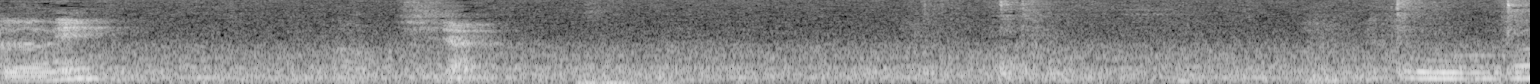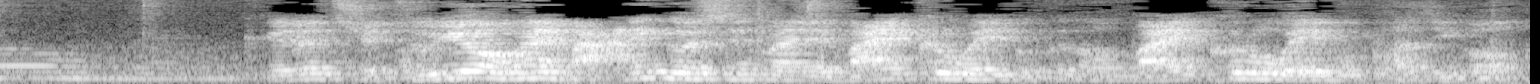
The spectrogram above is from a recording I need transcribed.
어, 시작. 그렇지. 두려움에 많은 것은 만약 마이크로웨이브 끊어. 마이크로웨이브 파지 이거.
